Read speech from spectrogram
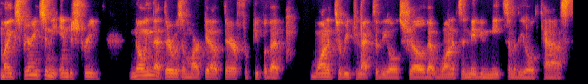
my experience in the industry, knowing that there was a market out there for people that wanted to reconnect to the old show, that wanted to maybe meet some of the old cast.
